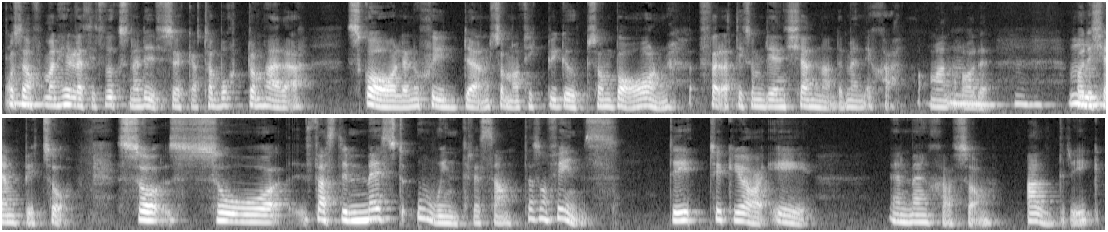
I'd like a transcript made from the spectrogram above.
Och sen får man hela sitt vuxna liv försöka ta bort de här äh, skalen och skydden som man fick bygga upp som barn för att liksom bli en kännande människa. Om man har, det, har det kämpigt så. Så, så. Fast det mest ointressanta som finns, det tycker jag är en människa som aldrig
